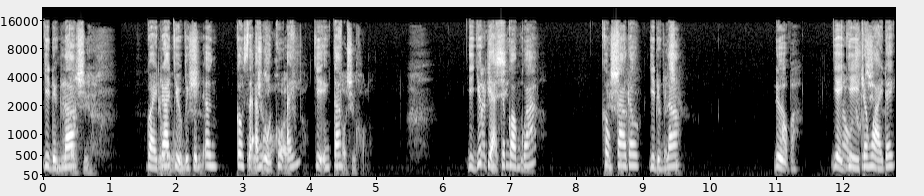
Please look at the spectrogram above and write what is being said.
Dì đừng lo. Ngoài ra chuyện với Vĩnh Ân Con sẽ ăn ủi cô ấy. Dì yên tâm. Dì vất vả cho con quá. Không sao đâu Dì đừng lo Được Vậy gì ra ngoài đây.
